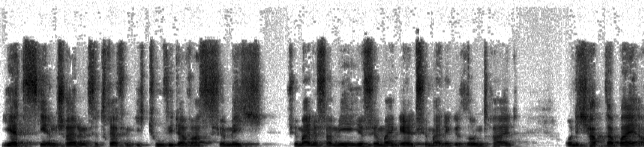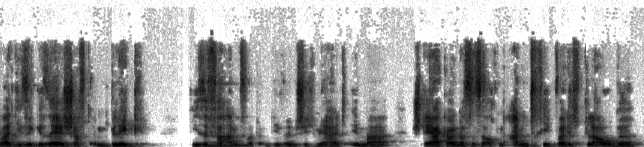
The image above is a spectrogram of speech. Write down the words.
jetzt die Entscheidung zu treffen, ich tue wieder was für mich, für meine Familie, für mein Geld, für meine Gesundheit. Und ich habe dabei aber diese Gesellschaft im Blick. Diese mhm. Verantwortung, die wünsche ich mir halt immer stärker. Und das ist auch ein Antrieb, weil ich glaube,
